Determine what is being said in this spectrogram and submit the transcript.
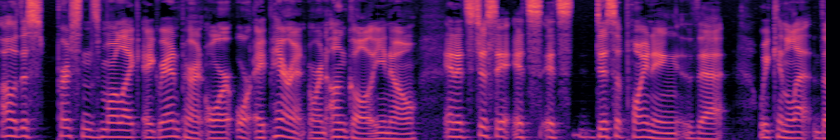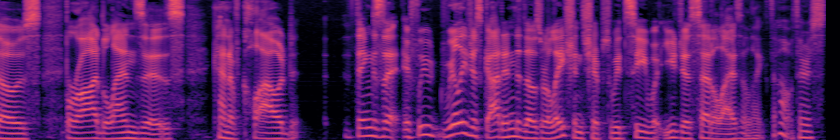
Oh, this person's more like a grandparent or or a parent or an uncle, you know. And it's just it's it's disappointing that we can let those broad lenses kind of cloud things that if we really just got into those relationships, we'd see what you just said, Eliza, like, oh, there's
